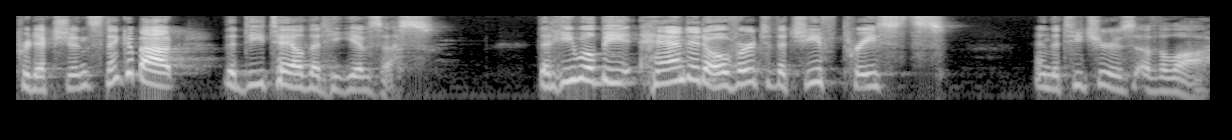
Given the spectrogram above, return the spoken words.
predictions. Think about the detail that he gives us that he will be handed over to the chief priests and the teachers of the law,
